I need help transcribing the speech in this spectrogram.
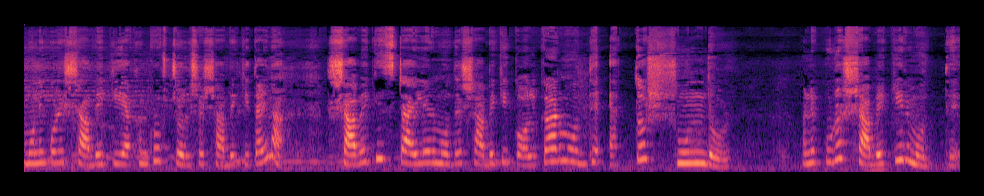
মনে করি সাবেকি, এখন খুব চলছে সাবেকি, তাই না? সাবেকি স্টাইলের মধ্যে, সাবেকি কলকার মধ্যে এত সুন্দর মানে পুরো সাবেকির মধ্যে।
